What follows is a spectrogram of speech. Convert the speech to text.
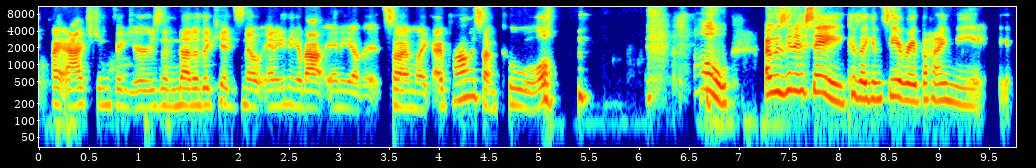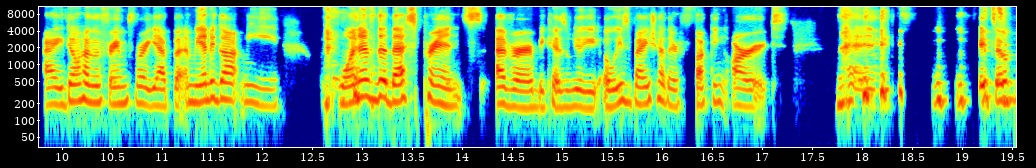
my action figures, and none of the kids know anything about any of it. So I'm like, I promise I'm cool. Oh, I was gonna say because I can see it right behind me. I don't have a frame for it yet, but Amanda got me one of the best prints ever because we always buy each other fucking art. And it's a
